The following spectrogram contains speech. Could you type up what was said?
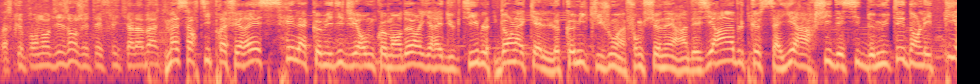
Parce que pendant 10 ans j'étais flic à la BAC. Ma sortie préférée, c'est la comédie de Jérôme Commandeur Irréductible, dans laquelle le comique y joue un fonctionnaire indésirable que sa hiérarchie décide de muter dans les pires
